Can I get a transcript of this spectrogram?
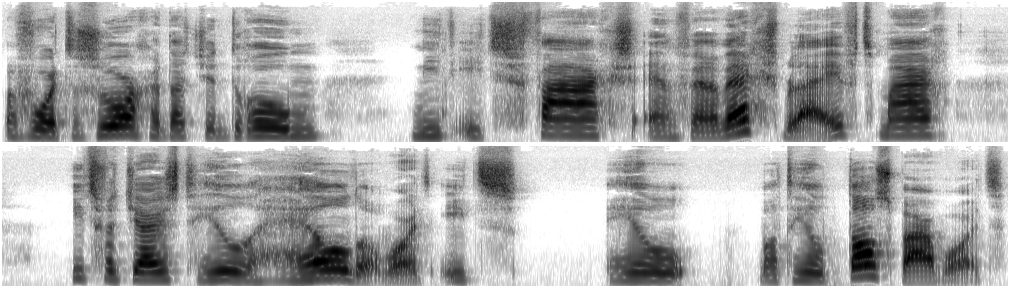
ervoor te zorgen dat je droom niet iets vaags en ver weg blijft, maar iets wat juist heel helder wordt. Iets heel, wat heel tastbaar wordt.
